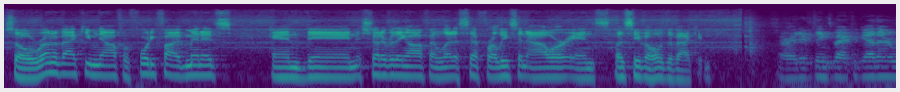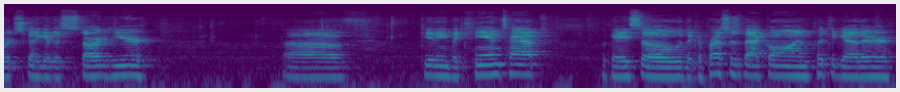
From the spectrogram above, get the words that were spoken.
So run a vacuum now for 45 minutes and then shut everything off and let it set for at least an hour and let's see if it holds a vacuum. All right, everything's back together. We're just gonna give this a start here. of getting the can tapped. Okay, so the compressor's back on, put together.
